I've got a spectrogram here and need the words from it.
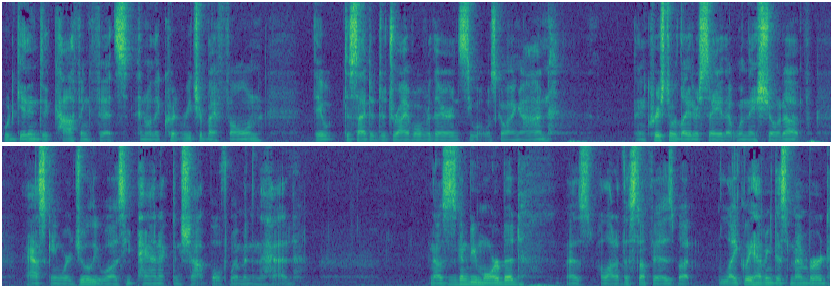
would get into coughing fits. And when they couldn't reach her by phone, they decided to drive over there and see what was going on. And Christian would later say that when they showed up asking where Julie was, he panicked and shot both women in the head. Now, this is going to be morbid, as a lot of this stuff is, but likely having dismembered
